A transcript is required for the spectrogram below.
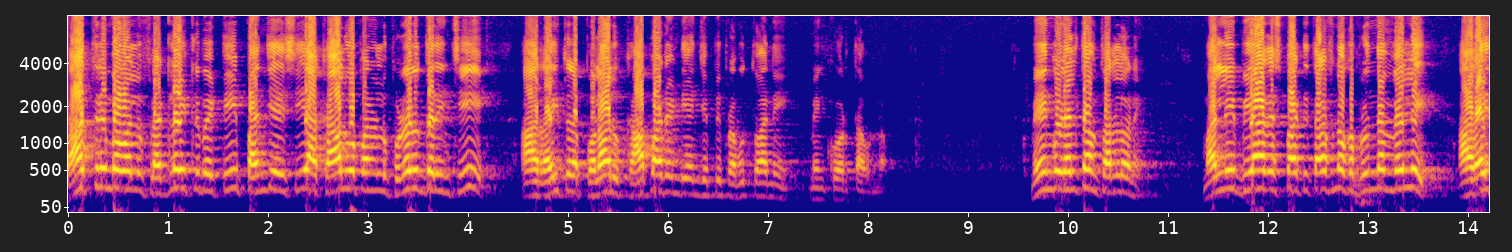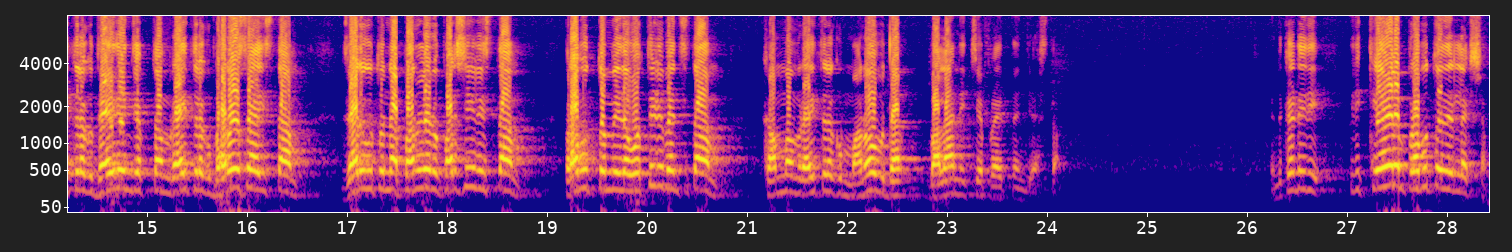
రాత్రింబవళ్ళు ఫ్లడ్ లైట్లు పెట్టి పనిచేసి ఆ కాలువ పనులు పునరుద్ధరించి ఆ రైతుల పొలాలు కాపాడండి అని చెప్పి ప్రభుత్వాన్ని మేము కోరుతా ఉన్నాం. మేము కూడా వెళ్తాం త్వరలోనే. మళ్ళీ బీఆర్ఎస్ పార్టీ తరఫున ఒక బృందం వెళ్ళి ఆ రైతులకు ధైర్యం చెప్తాం రైతులకు భరోసా ఇస్తాం జరుగుతున్న పనులను పరిశీలిస్తాం ప్రభుత్వం మీద ఒత్తిడి పెంచుతాం ఖమ్మం రైతులకు మనో బలాన్ని ఇచ్చే ప్రయత్నం చేస్తాం. ఎందుకంటే ఇది ఇది కేవలం ప్రభుత్వ నిర్లక్ష్యం.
